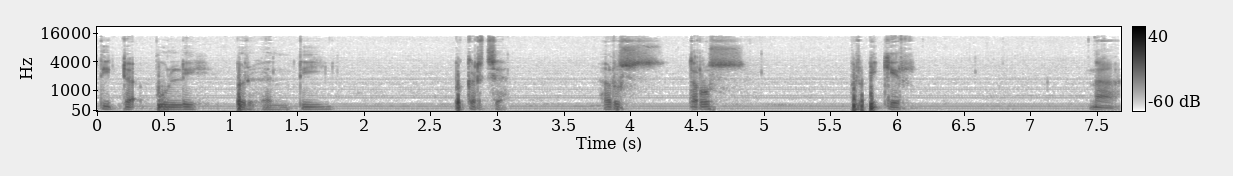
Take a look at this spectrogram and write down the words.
tidak boleh berhenti bekerja. Harus terus berpikir. Nah,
